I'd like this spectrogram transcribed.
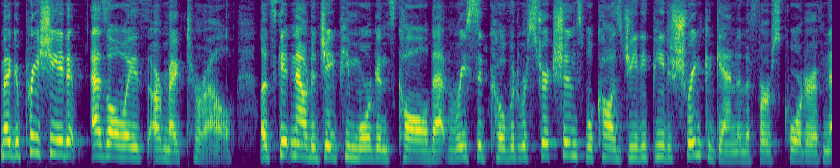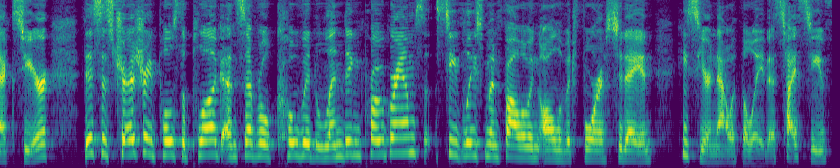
Meg, appreciate it. As always, our Meg Tirrell. Let's get now to JP Morgan's call that recent COVID restrictions will cause GDP to shrink again in the first quarter of next year. This as Treasury pulls the plug on several COVID lending programs. Steve Liesman following all of it for us today, and he's here now with the latest. Hi, Steve.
